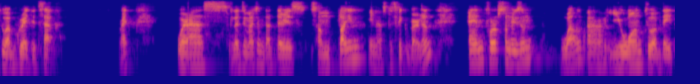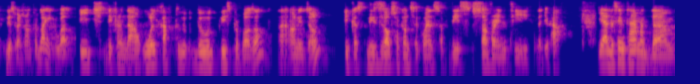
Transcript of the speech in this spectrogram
to upgrade itself, right? Whereas let's imagine that there is some plugin in a specific version, and for some reason well, uh, you want to update this version of the plugin. Well, each different DAO will have to do this proposal uh, on its own because this is also a consequence of this sovereignty that you have. Yeah, at the same time, at the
